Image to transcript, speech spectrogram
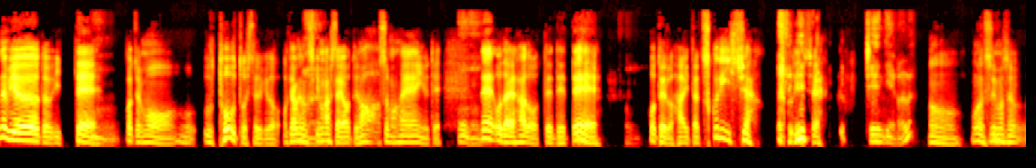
で、ビューっと行って、うんこっちもう、うとうとしてるけど、お客さん着きましたよって、ああ、すいません、言うて。で、お題払って出てうん、ホテル入ったら作り一緒や。作り一緒や。チェーン店やからな。うん。もうすいません。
